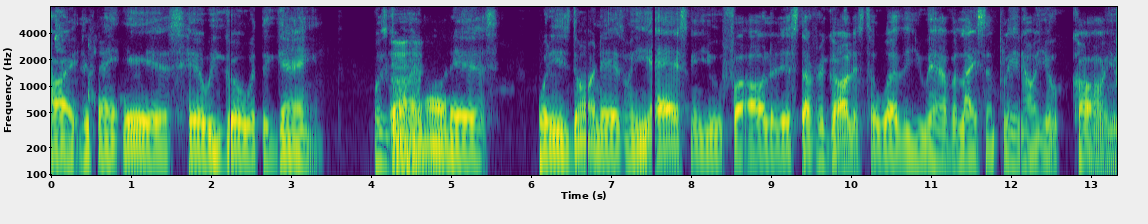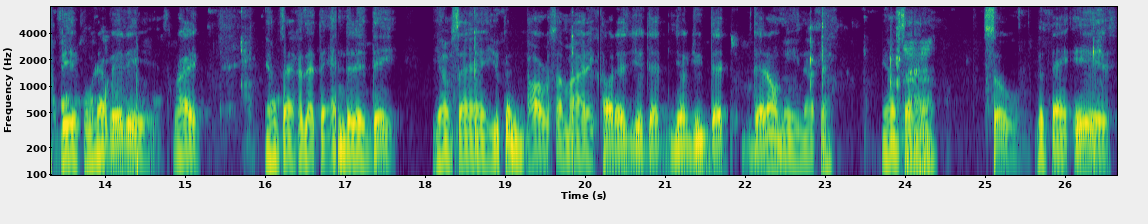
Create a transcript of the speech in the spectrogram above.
All right. The thing is, here we go with the game. What's going Mhm. on is what he's doing is when he asking you for all of this stuff, regardless to whether you have a license plate on your car, your vehicle, whatever it is, right? You know what I'm saying? Because at the end of the day, you know what I'm saying, you can borrow somebody's car. That you that you, know, you that that don't mean nothing. You know what I'm saying? So the thing is,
